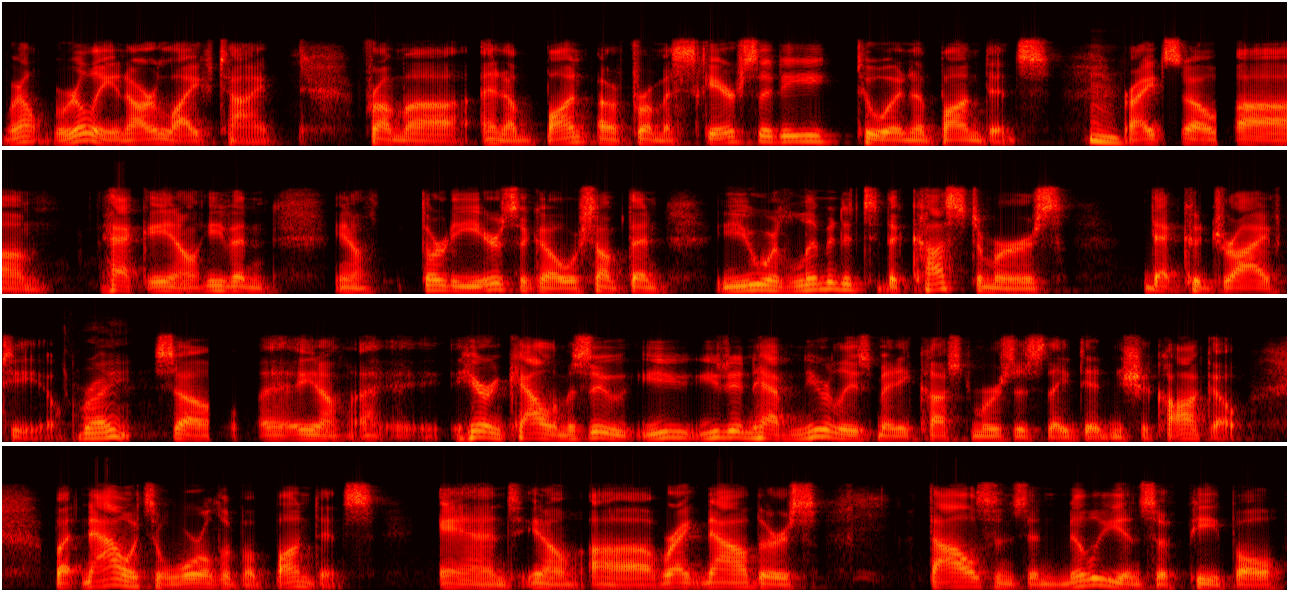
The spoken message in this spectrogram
Well, really, in our lifetime, from a an abund- or from a scarcity to an abundance, right? So, um, heck, you know, even you know, 30 years ago or something, you were limited to the customers that could drive to you. Right. So, uh, you know, uh, here in Kalamazoo, you, you didn't have nearly as many customers as they did in Chicago. But now it's a world of abundance. And, you know, uh, right now there's thousands and millions of people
